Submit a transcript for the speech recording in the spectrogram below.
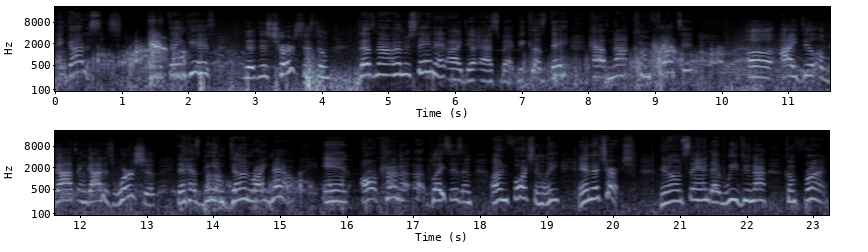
and goddesses. And the thing is, that this church system does not understand that idea aspect because they have not confronted uh, ideal of gods and goddess worship that has been done right now in all kind of uh, places and unfortunately in the church. You know what I'm saying? That we do not confront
